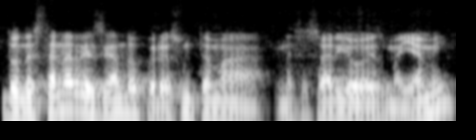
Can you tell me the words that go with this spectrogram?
donde están arriesgando, pero es un tema necesario, es Miami.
